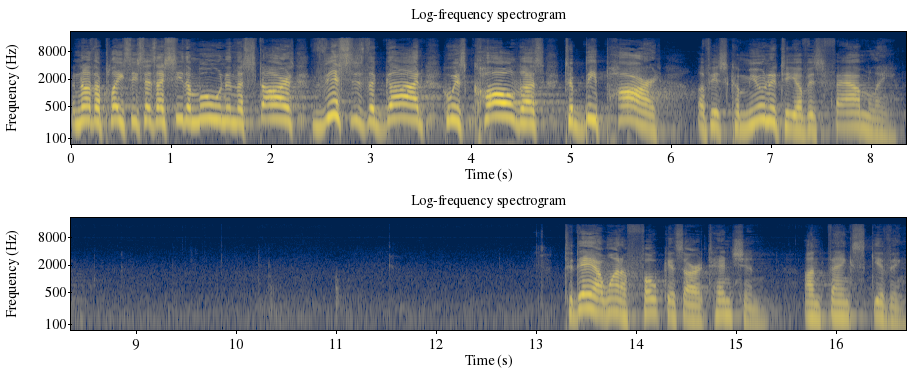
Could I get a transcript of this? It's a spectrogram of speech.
Another place he says, I see the moon and the stars. This is the God who has called us to be part of his community, of his family. Today, I want to focus our attention on Thanksgiving.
